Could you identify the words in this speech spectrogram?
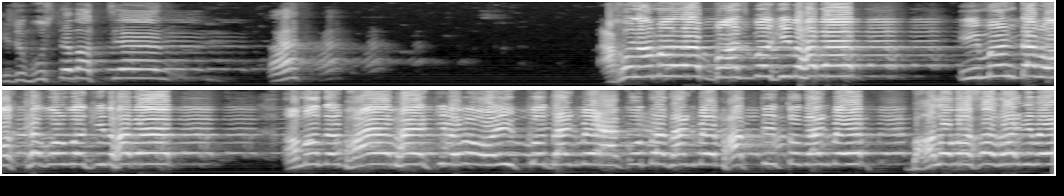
কিছু বুঝতে পারছেন? হ্যাঁ? এখন আমরা বাঁচবো কীভাবে? ইমানটা রক্ষা করব কীভাবে? আমাদের ভাইয়ে ভাইয়ে কীভাবে ঐক্য থাকবে, একতা থাকবে ভ্রাতৃত্ব থাকবে, ভালোবাসা থাকবে,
